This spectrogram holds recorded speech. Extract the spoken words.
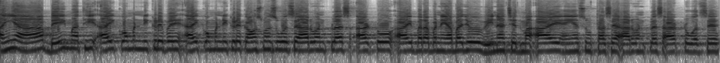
અહીંયા બેમાંથી આઈ કોમન નીકળે ભાઈ. આઈ કોમન નીકળે કાઉન્સમાં શું હશે? R one plus R two I બરાબર ને આ બાજુ વીના છેદમાં આઈ અહીંયા શું થશે? R one plus R two વધશે.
